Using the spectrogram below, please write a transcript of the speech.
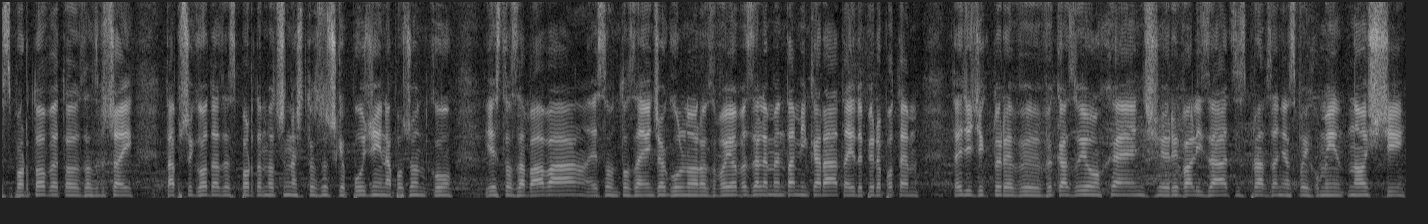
sportowe, to zazwyczaj ta przygoda ze sportem zaczyna się troszeczkę później. Na początku jest to zabawa, są to zajęcia ogólnorozwojowe z elementami karate i dopiero potem te dzieci, które wy, wykazują chęć rywalizacji, sprawdzania swoich umiejętności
